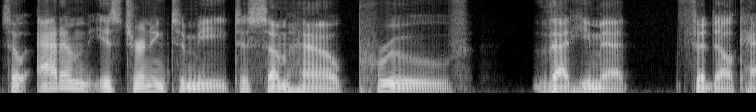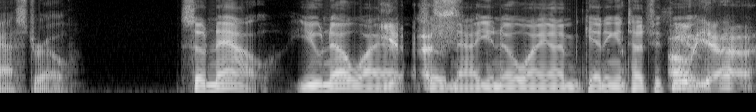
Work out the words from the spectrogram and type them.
So Adam is turning to me to somehow prove that he met Fidel Castro. So now you know why. I, so now you know why I'm getting in touch with you. Oh yeah.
